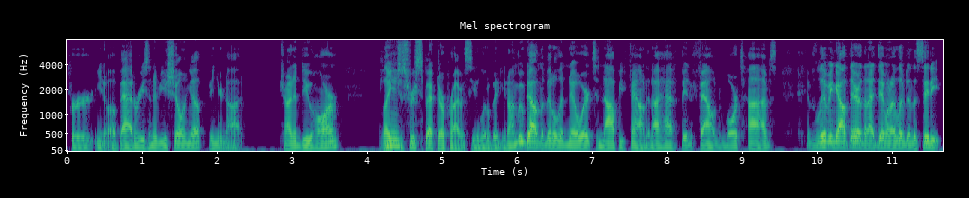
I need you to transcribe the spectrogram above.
for you know a bad reason of you showing up and you're not trying to do harm like Mhm. just respect our privacy a little bit you know i moved out in the middle of nowhere to not be found and i have been found more times living out there than i did when i lived in the city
